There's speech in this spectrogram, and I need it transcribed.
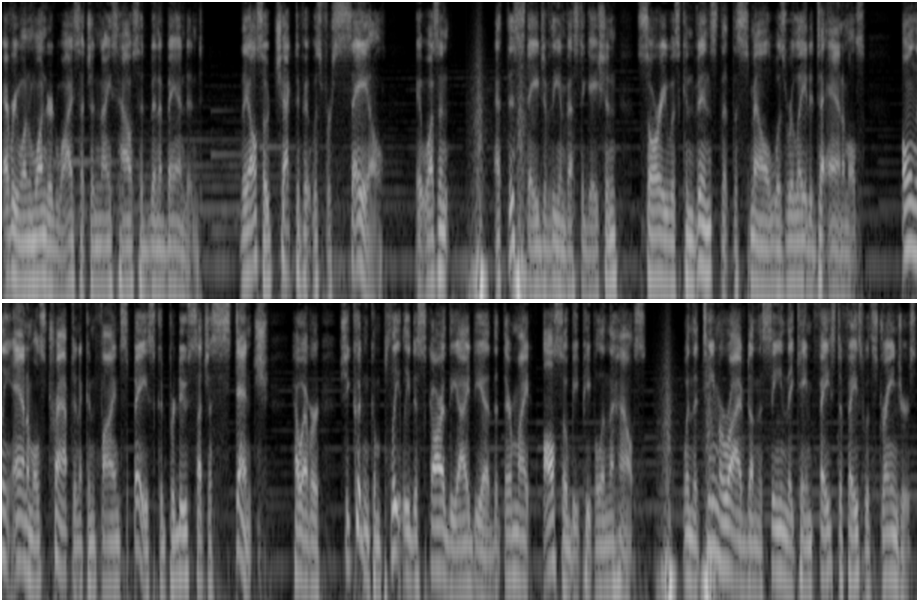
Everyone wondered why such a nice house had been abandoned. They also checked if it was for sale. It wasn't. At this stage of the investigation, Sori was convinced that the smell was related to animals. Only animals trapped in a confined space could produce such a stench However, she couldn't completely discard the idea that there might also be people in the house. When the team arrived on the scene, they came face to face with strangers,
